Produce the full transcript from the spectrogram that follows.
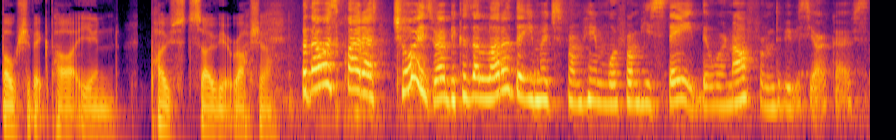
Bolshevik party in post-Soviet Russia. But that was quite a choice, right? Because a lot of the images from him were from his state; they were not from the BBC archives.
